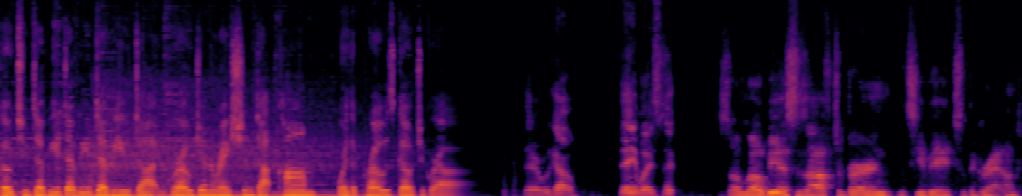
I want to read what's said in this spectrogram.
Go to www.growgeneration.com where the pros go to grow. There we go. Anyways, Nick. So Mobius is off to burn the TVA to the ground.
